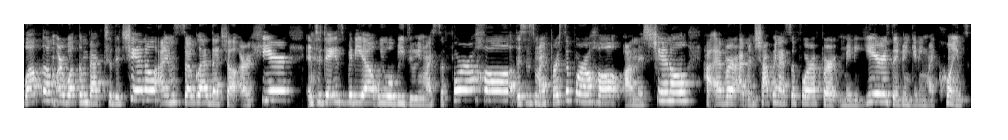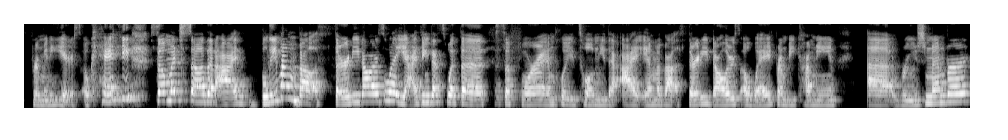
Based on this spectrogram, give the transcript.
Welcome or welcome back to the channel. I'm so glad that y'all are here. In today's video, we will be doing my Sephora haul. This is my first Sephora haul on this channel. However, I've been shopping at Sephora for many years. They've been getting my coins for many years, okay? so much so that I believe I'm about $30 away. Yeah, I think that's what the Sephora employee told me that I am about $30 away from becoming a Rouge member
